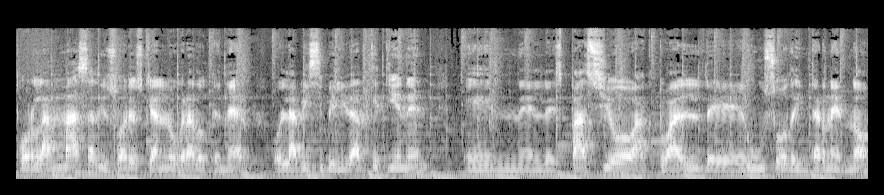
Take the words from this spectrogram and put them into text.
por la masa de usuarios que han logrado tener o la visibilidad que tienen en el espacio actual de uso de internet, ¿no?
